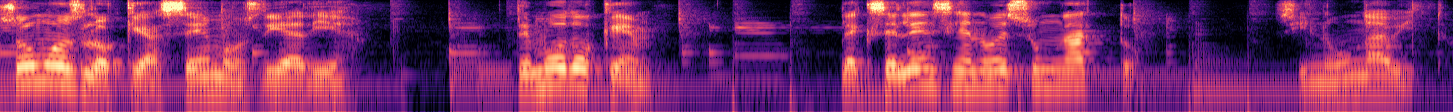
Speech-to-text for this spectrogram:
Somos lo que hacemos día a día. De modo que la excelencia no es un acto, sino un hábito.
